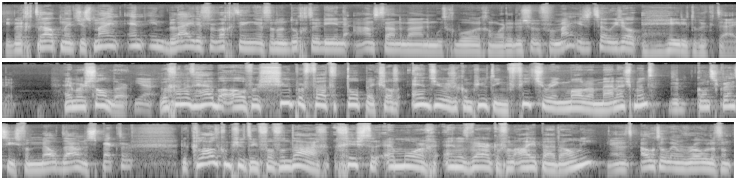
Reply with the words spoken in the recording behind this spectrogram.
Ik ben getrouwd met Jasmijn en in blijde verwachting van een dochter die in de aanstaande maanden moet geboren gaan worden. Dus voor mij is het sowieso hele drukke tijden. Hé, maar Sander, we gaan het hebben over super vette topics als end-user computing featuring modern management, De consequenties van Meltdown en Spectre de cloud computing van vandaag, gisteren en morgen en het werken van iPad only. en het auto-enrollen van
